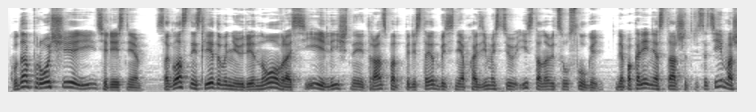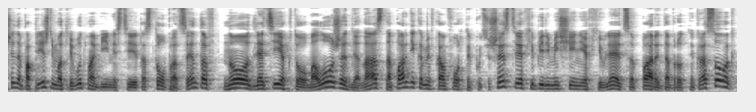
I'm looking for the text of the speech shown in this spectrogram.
куда проще и интереснее. Согласно исследованию Рено, в России личный транспорт перестает быть необходимостью и становится услугой. Для поколения старше 30 машина по-прежнему атрибут мобильности, это 100%, но для тех, кто моложе, для нас, напарниками в комфортных путешествиях и перемещениях являются пары добротных кроссовок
